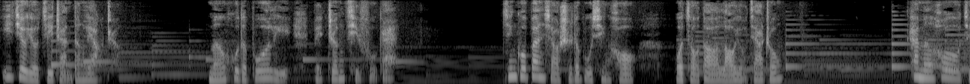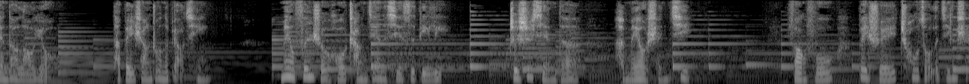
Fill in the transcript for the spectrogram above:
依旧有几盏灯亮着，门户的玻璃被蒸汽覆盖。经过半小时的步行后，我走到了老友家中。开门后见到老友，他悲伤中的表情，没有分手后常见的歇斯底里，只是显得很没有神气。仿佛被谁抽走了精神。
